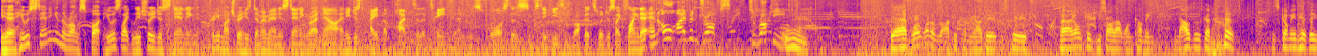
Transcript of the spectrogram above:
Yeah, he was standing in the wrong spot. He was like literally just standing pretty much where his demo man is standing right now, and he just ate a pipe to the teeth and was forced as some stickies and rockets were just like flying there. And oh, Ivan drops to Rocky. Ooh. Yeah, what, what a rocket coming out there. Just the, I don't think he saw that one coming. And now they're gonna just come in here. They,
